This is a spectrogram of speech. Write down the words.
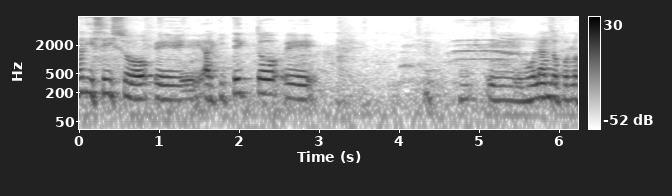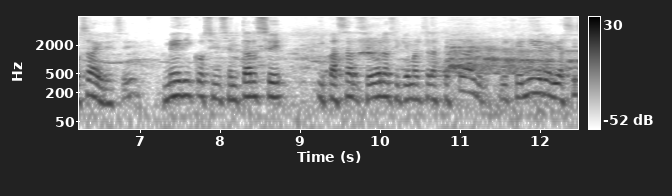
Nadie se hizo eh, arquitecto eh, volando por los aires, médico sin sentarse y pasarse horas y quemarse las pestañas, ingeniero y así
